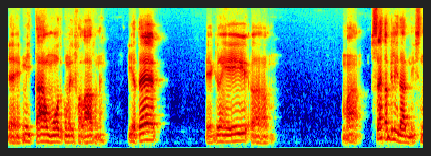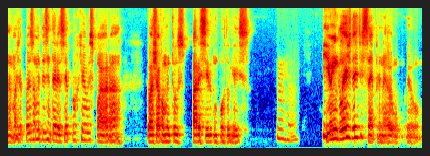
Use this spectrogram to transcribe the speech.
é, imitar o modo como ele falava, né? E até é, ganhei uh, uma certa habilidade nisso, né? Mas depois eu me desinteressei porque o espanhol era, eu achava muito parecido com o português. Uhum. E o inglês desde sempre, né? Eu, eu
